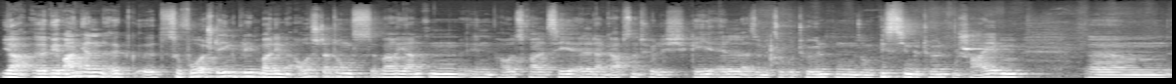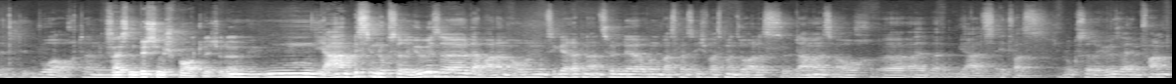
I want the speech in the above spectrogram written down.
Ja, äh, wir waren ja äh, zuvor stehen geblieben bei den Ausstattungsvarianten. In Pauls Fall CL, dann gab es natürlich GL, also mit so getönten, so ein bisschen getönten Scheiben, ähm, wo auch dann. Das heißt ein bisschen sportlich, oder? Mm, Ja, ein bisschen luxuriöser. Da war dann auch ein Zigarettenanzünder und was weiß ich, was man so alles damals auch äh, ja, als etwas luxuriöser empfand.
